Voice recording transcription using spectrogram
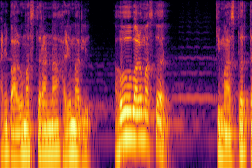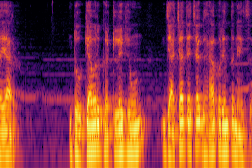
आणि बाळू मास्तरांना हाळे मारली. अहो बाळू मास्तर. की मास्तर तयार. डोक्यावर गटले घेऊन ज्याच्या त्याच्या घरापर्यंत न्यायचं.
